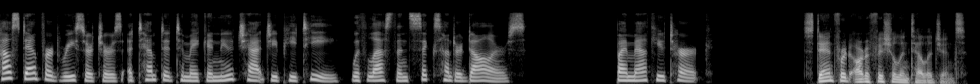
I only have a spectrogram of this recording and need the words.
How Stanford researchers attempted to make a new ChatGPT with less than $600. By Matthew Turk. Stanford Artificial Intelligence,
